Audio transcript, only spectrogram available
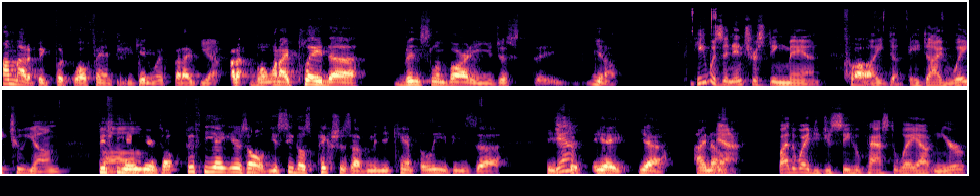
I'm not a big football fan to begin with, but I Yeah. but, but when I played uh Vince Lombardi, you just, uh, you know, He was an interesting man. oh, Uh, he, he died way too young. 58 um, years old. 58 years old. You see those pictures of him, and you can't believe he's uh he's Yeah. 58. Yeah, I know. Yeah. By the way, did you see who passed away out in your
